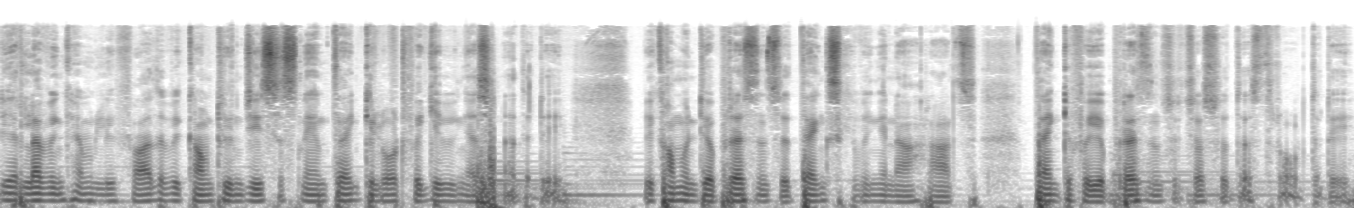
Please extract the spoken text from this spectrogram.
Dear loving Heavenly Father, we come to you in Jesus' name. Thank you, Lord, for giving us another day. We come into your presence with thanksgiving in our hearts. Thank you for your presence which was with us throughout the day.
